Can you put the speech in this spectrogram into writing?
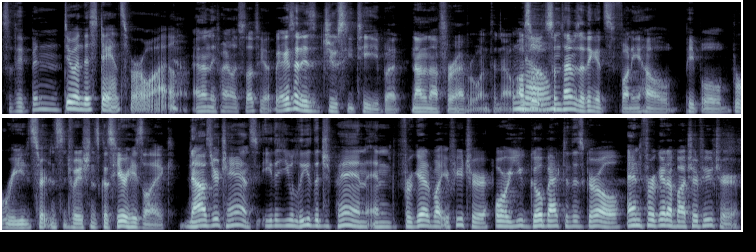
So they've been Doing this dance for a while. Yeah. And then they finally slept together. But I guess it is juicy tea, but not enough for everyone to know. Also, No. sometimes I think it's funny how people breed certain situations because here he's like, now's your chance. Either you leave the Japan and forget about your future, or you go back to this girl and forget about your future.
